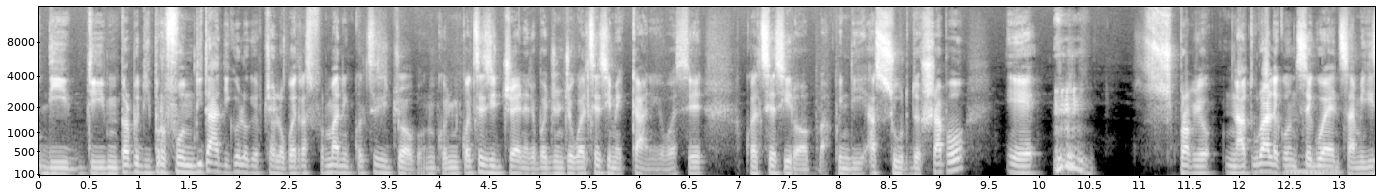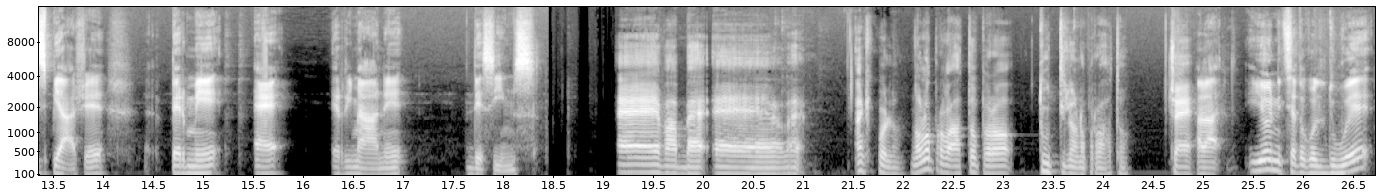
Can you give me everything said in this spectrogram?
di, di- proprio di profondità di quello che cioè, lo puoi trasformare in qualsiasi gioco, in, in qualsiasi genere, puoi aggiungere qualsiasi meccanica, può essere qualsiasi roba, quindi assurdo, chapeau e proprio naturale conseguenza, mi dispiace, per me è e rimane The Sims. Eh, vabbè, eh, vabbè. Anche quello, non l'ho provato, però tutti l'hanno provato. Cioè, Allora, io ho iniziato col 2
